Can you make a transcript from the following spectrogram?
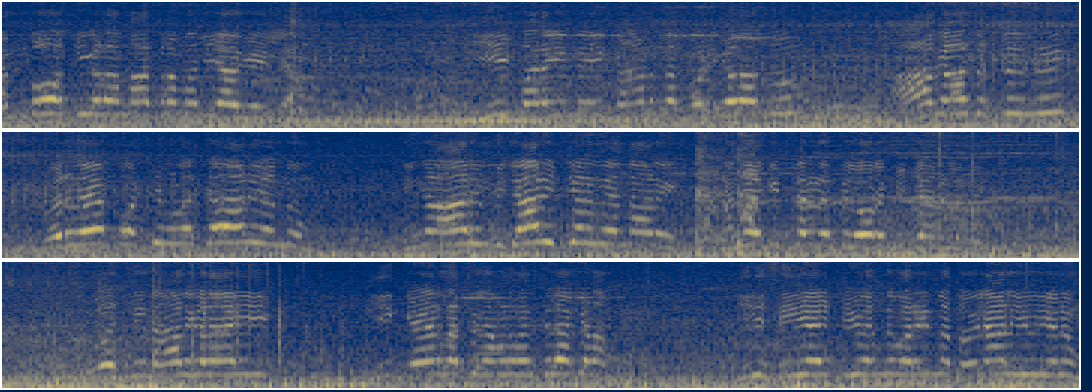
എംബോക്കികളെ മാത്രം മതിയാകുകയില്ല. ഈ പറയുന്ന ഈ കാണുന്ന കൊടികളൊന്നും ആകാശത്ത് നിന്ന് വെറുതെ പൊട്ടിമുളച്ചതാണ് എന്നും നിങ്ങൾ ആരും വിചാരിക്കരുത് എന്നാണ് ഞങ്ങൾക്ക് ഇത്തരണത്തിൽ ഓർപ്പിക്കാനുള്ളത് കുറച്ച് നാളുകളായി ഈ കേരളത്തിൽ നമ്മൾ മനസ്സിലാക്കണം. ഈ സി ഐ ടി എന്ന് പറയുന്ന തൊഴിലാളി യൂണിയനും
